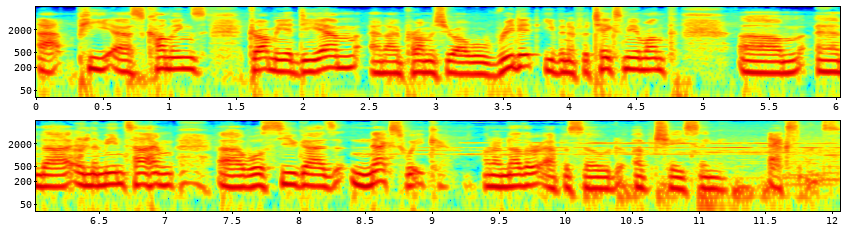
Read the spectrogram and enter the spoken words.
at PS Cummings. Drop me a DM, and I promise you I will read it, even if it takes me a month. Um, and uh, in the meantime, uh, we'll see you guys next week on another episode of Chasing Excellence.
